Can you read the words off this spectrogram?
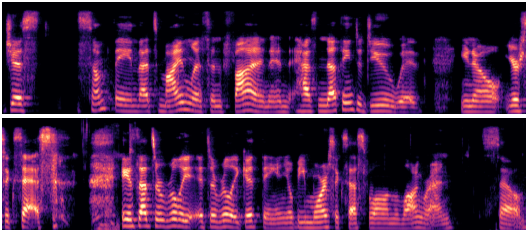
just something that's mindless and fun and has nothing to do with you know your success. Right. because that's a really it's a really good thing and you'll be more successful in the long run. So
